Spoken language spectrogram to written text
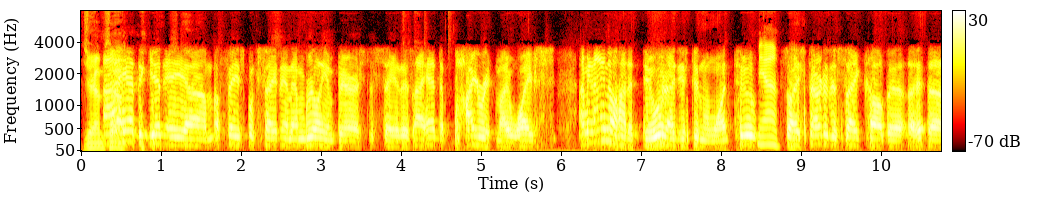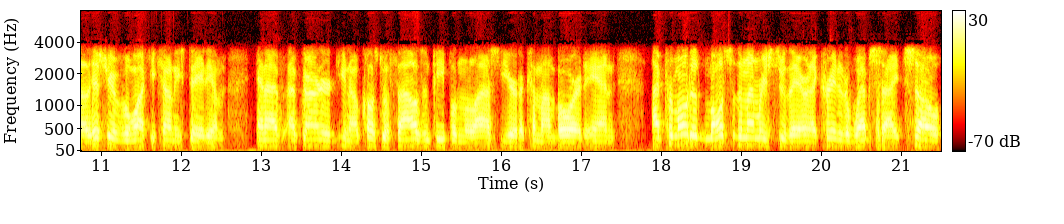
Jim. So. I had to get a um, a Facebook site, and I'm really embarrassed to say this. I had to pirate my wife's. I mean, I know how to do it. I just didn't want to. Yeah. So I started a site called the uh, uh, History of Milwaukee County Stadium, and I've I've garnered you know close to a thousand people in the last year to come on board, and I promoted most of the memories through there, and I created a website. So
